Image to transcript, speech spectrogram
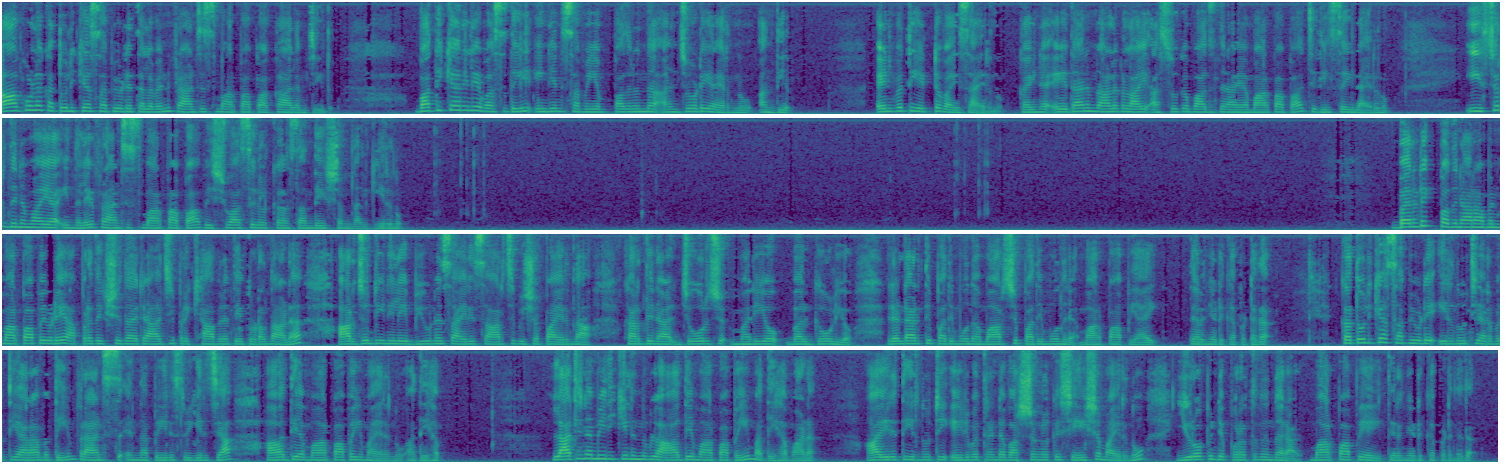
ആഗോള കത്തോലിക്ക സഭയുടെ തലവൻ ഫ്രാൻസിസ് മാർപ്പാപ്പ കാലം ചെയ്തു. വത്തിക്കാനിലെ വസതിയിൽ ഇന്ത്യൻ സമയം പതിനൊന്ന് അഞ്ചോടെയായിരുന്നു അന്ത്യം. എൺപത്തിയെട്ട് വയസ്സായിരുന്നു. കഴിഞ്ഞ ഏതാനും നാളുകളായി അസുഖബാധിതനായ മാർപ്പാപ്പ ചികിത്സയിലായിരുന്നു. ഈസ്റ്റർ ദിനമായ ഇന്നലെ ഫ്രാൻസിസ് മാർപ്പാപ്പ വിശ്വാസികൾക്ക് സന്ദേശം നൽകിയിരുന്നു. ബെനഡിക് പതിനാറാമൻ മാർപ്പാപ്പയുടെ അപ്രതീക്ഷിത രാജി പ്രഖ്യാപനത്തെ തുടർന്നാണ് അർജന്റീനയിലെ ബ്യൂണസ് ഐറിസ് ആർച്ച് ബിഷപ്പായിരുന്ന കർദിനാൾ ജോർജ് മരിയോ ബർഗോളിയോ രണ്ടായിരത്തി പതിമൂന്ന് മാർച്ച് പതിമൂന്നിന് മാർപ്പാപ്പയായി തെരഞ്ഞെടുക്കപ്പെട്ടത്. കത്തോലിക്ക സഭയുടെ ഇരുന്നൂറ്റി അറുപത്തിയാറാമത്തെയും ഫ്രാൻസ് എന്ന പേര് സ്വീകരിച്ച ആദ്യ മാർപ്പാപ്പയുമായിരുന്നു അദ്ദേഹം. ലാറ്റിൻ അമേരിക്കയിൽ നിന്നുള്ള ആദ്യ മാർപ്പാപ്പയും അദ്ദേഹമാണ്. ആയിരത്തി ഇരുന്നൂറ്റി എഴുപത്തിരണ്ട് വർഷങ്ങൾക്ക് ശേഷമായിരുന്നു യൂറോപ്പിന്റെ പുറത്തുനിന്നൊരാൾ മാർപ്പാപ്പയായി തിരഞ്ഞെടുക്കപ്പെടുന്നത്.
